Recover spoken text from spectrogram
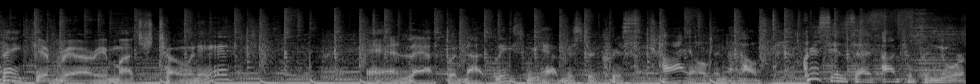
Thank you very much, Tony. And last but not least, we have Mr. Chris Kyle in the house. Chris is an entrepreneur.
